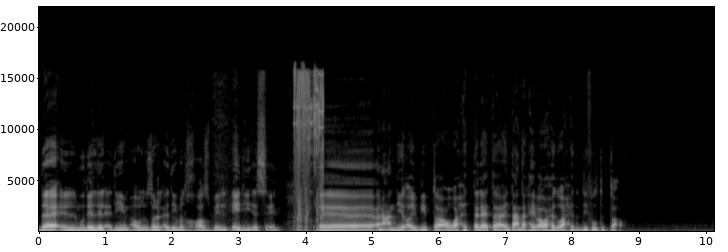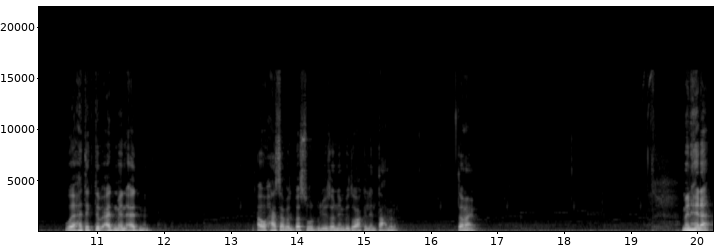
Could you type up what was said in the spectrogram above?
ده الموديل القديم أو الاصدار القديم الخاص بال ADSL أنا عندي ال IP بتاعه 1 3 أنت عندك هيبقى 1 1 ال default بتاعه. وهتكتب admin admin أو حسب ال password وال username بتوعك اللي أنت عامله. تمام. من هنا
